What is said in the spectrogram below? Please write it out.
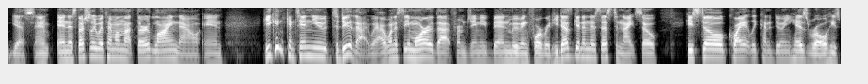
Yes, and and especially with him on that third line now, and he can continue to do that. I want to see more of that from Jamie Benn moving forward. He does get an assist tonight, so he's still quietly kind of doing his role. He's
